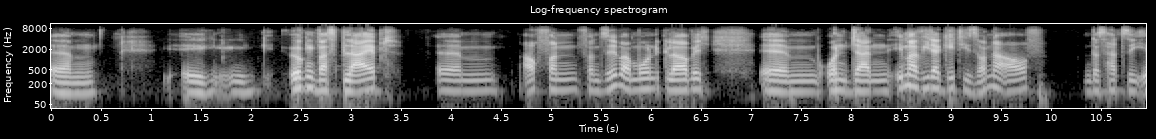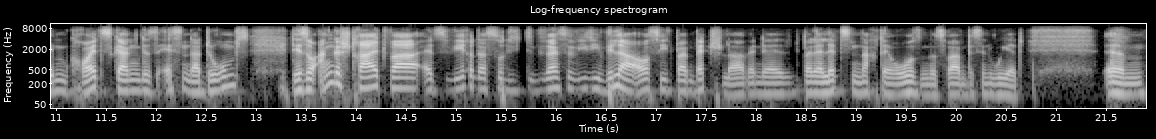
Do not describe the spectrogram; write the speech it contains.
Ähm, äh, irgendwas bleibt, ähm, auch von, von Silbermond, glaube ich. Ähm, und dann immer wieder geht die Sonne auf und das hat sie im Kreuzgang des Essener Doms, der so angestrahlt war, als wäre das so, die, weißt du, wie die Villa aussieht beim Bachelor, wenn der bei der letzten Nacht der Rosen. Das war ein bisschen weird. Ähm,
